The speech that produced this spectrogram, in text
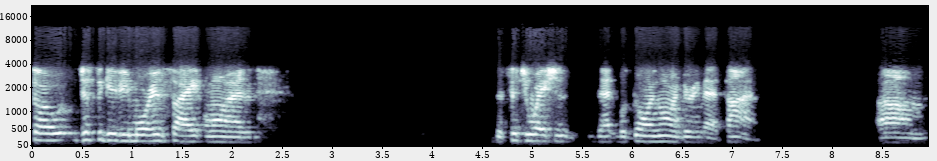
So just to give you more insight on the situation that was going on during that time. Um,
